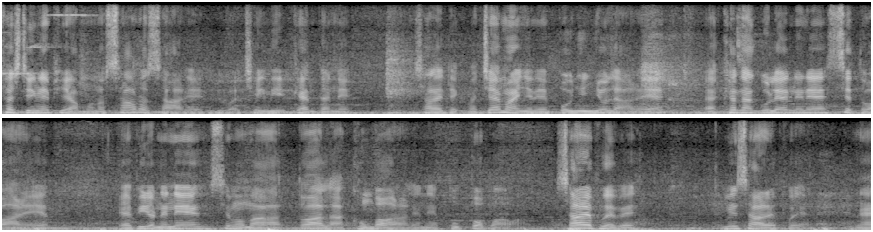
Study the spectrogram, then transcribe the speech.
fasting လည်းဖြစ်အောင်ပေါ့နော်စားတော့စားတယ်ဒီလိုအချိန်လေးအကန့်အသတ်နဲ့စားလိုက်တဲ့ကမှာကျန်းမာရေးနဲ့ပုံညင်ညွတ်လာတယ်အဲခန္ဓာကိုယ်လည်းနည်းနည်းစစ်သွားတယ်အဲပြီးတော့နည်းနည်းစင်မမှာသွားလာခုံပေါက်လာလည်းနည်းနည်းပိုပေါ့ပါအောင်စားရဖွဲ့ပဲ သမင်းစားတဲ့ဖွဲ့အဲ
